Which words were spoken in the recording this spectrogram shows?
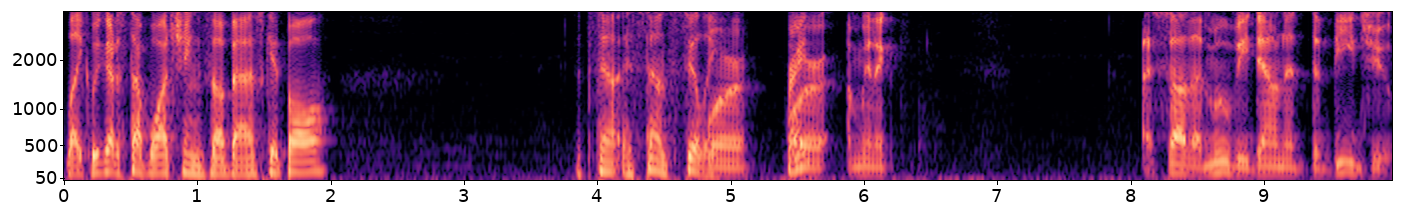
like we got to stop watching the basketball. It sounds it sounds silly. or right? or I'm gonna. I saw that movie down at the Bijou.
